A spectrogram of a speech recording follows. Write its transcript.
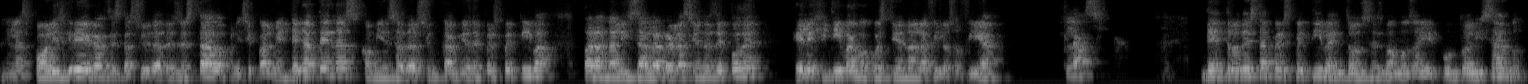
en las polis griegas de estas ciudades de Estado, principalmente en Atenas, comienza a darse un cambio de perspectiva para analizar las relaciones de poder que legitiman o cuestionan la filosofía clásica. Dentro de esta perspectiva, entonces, vamos a ir puntualizando.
